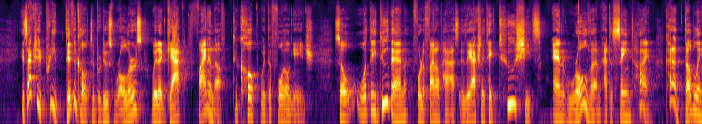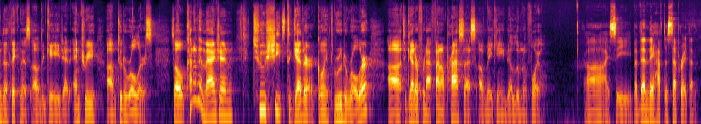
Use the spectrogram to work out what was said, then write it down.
It's actually pretty difficult to produce rollers with a gap fine enough to cope with the foil gauge. So what they do then for the final pass is they actually take two sheets and roll them at the same time, kind of doubling the thickness of the gauge at entry um, to the rollers. So kind of imagine two sheets together going through the roller uh, together for that final process of making the aluminum foil. Ah, I see. But then they have to separate them.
